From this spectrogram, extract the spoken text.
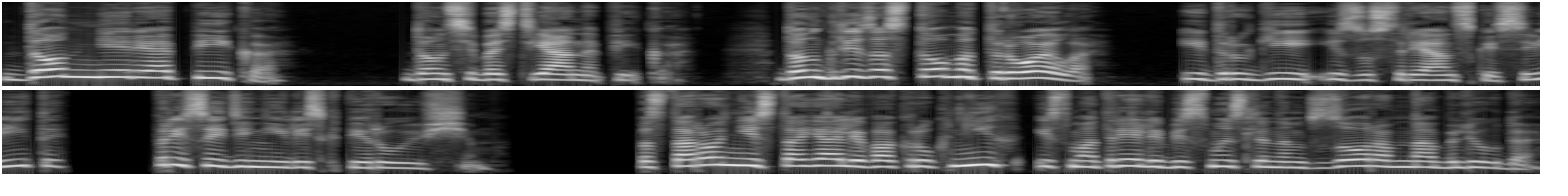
Дон Нериа Пика, Дон Себастьяна Пика, Дон Гризостома Тройла и другие из усрианской свиты присоединились к пирующим. Посторонние стояли вокруг них и смотрели бессмысленным взором на блюдо.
